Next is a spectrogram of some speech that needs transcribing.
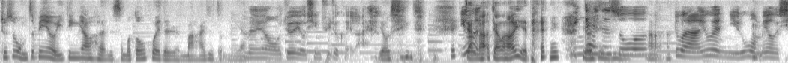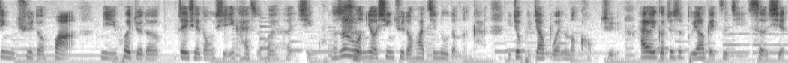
就是我们这边有一定要很什么都会的人吗？还是怎么样？没有，我觉得有兴趣就可以来。有兴趣，讲的讲的好像也太……应该是说，对啊，因为你如果没有兴趣的话，嗯，你会觉得这些东西一开始会很辛苦。可是如果你有兴趣的话，进入的门槛你就比较不会那么恐惧。还有一个就是不要给自己设限。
